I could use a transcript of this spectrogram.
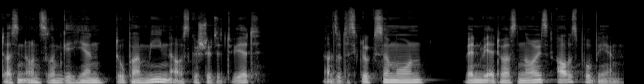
dass in unserem Gehirn Dopamin ausgeschüttet wird, also das Glückshormon, wenn wir etwas Neues ausprobieren.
